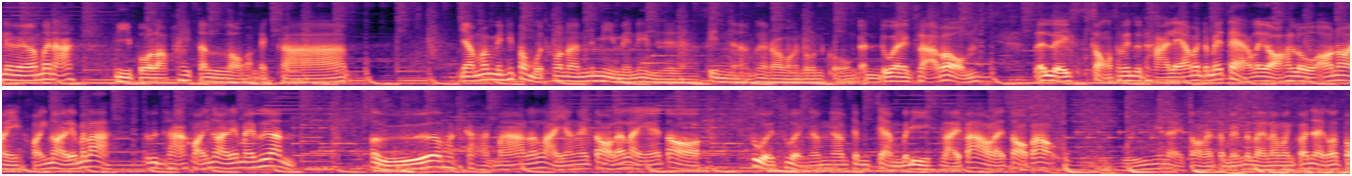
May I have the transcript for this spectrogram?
เลยนะเมื่อนะ มีโปรลับให้ตลอดนะครับย้ำว่าเมนที่ประมุดเท่านั้นไม่มีเมนอื่นใดทั้งสิ้นนะเพื่อระวังโดนโกงกันด้วยนะครับผมและเหลืออีกสองสเปนสุดท้ายแล้วมันจะไม่แตกเลยเหรอฮัลโหลเอาหน่อยขออีกหน่อยได้ไหมล่ะspin สุดท้ายขออีกหน่อยได้ไหมเพื่อนเออผักกาดมาแล้วไหลยังไงต่อแล้วไหลยังไงต่อสวยสวยงามงามแจ่มๆไปดิไหลเปล่าไหลต่อเปล่าโอ้โหไม่ไหลต่อแล้วแต่ไม่เป็นไรแล้วมันก็ใหญ่ก็โต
